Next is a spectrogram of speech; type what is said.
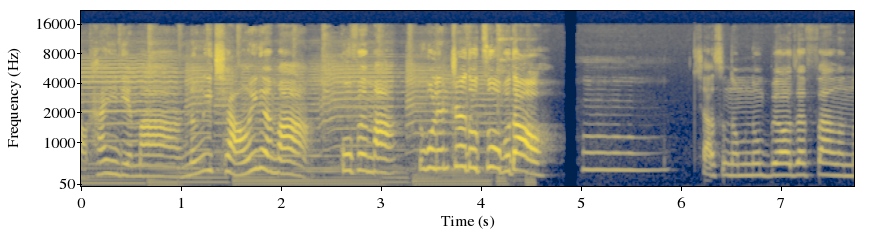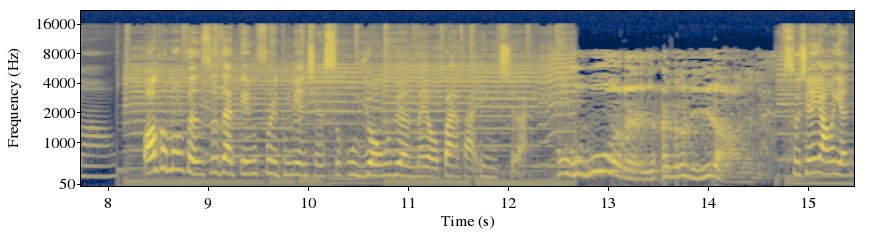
好看一点嘛，能力强一点嘛，过分吗？如果连这都做不到，嗯，下次能不能不要再犯了呢？宝可梦粉丝在 Game Freak 面前似乎永远没有办法硬起来。凑合过呗，还能离咋的呢？此前扬言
